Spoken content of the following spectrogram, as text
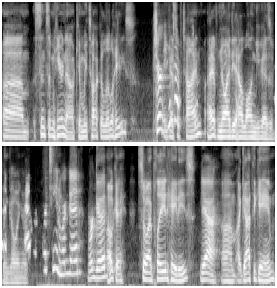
Um, since I'm here now, can we talk a little Hades? Sure. You guys have time? I have no idea how long you guys have been going. Or... 14, we're good. We're good. Okay, so I played Hades. Yeah. Um, I got the game.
